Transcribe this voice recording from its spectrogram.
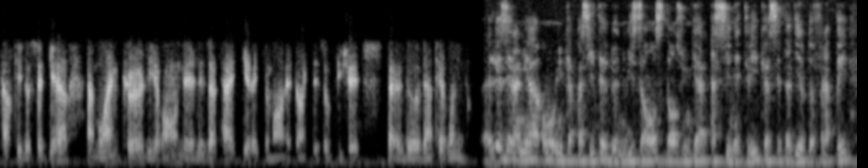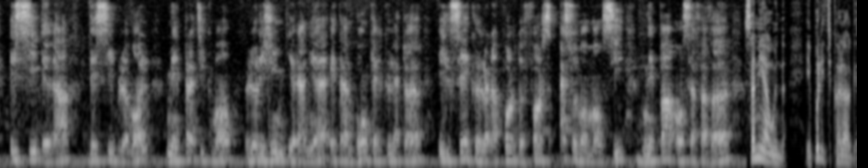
partie de cette guerre, à moins que l'Iran les, attaque directement et donc les oblige d'intervenir. Les Iraniens ont une capacité de nuisance dans une guerre asymétrique, c'est-à-dire de frapper ici et là des cibles molles, mais pratiquement le régime iranien est un bon calculateur. Il sait que le rapport de force à ce moment-ci n'est pas en sa faveur. Sami Aoun est politicologue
